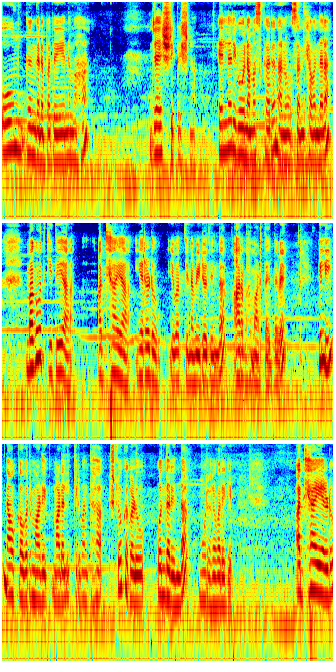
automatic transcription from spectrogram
ಓಂ ಗಂಗನಪದಯೇ ನಮಃ. ಜೈ ಶ್ರೀಕೃಷ್ಣ. ಎಲ್ಲರಿಗೂ ನಮಸ್ಕಾರ. ನಾನು ಸಂಧ್ಯಾ ವಂದನ. ಭಗವದ್ಗೀತೆಯ ಅಧ್ಯಾಯ ಎರಡು ಇವತ್ತಿನ ವಿಡಿಯೋದಿಂದ ಆರಂಭ ಮಾಡ್ತಾ ಇದ್ದೇವೆ. ಇಲ್ಲಿ ನಾವು ಕವರ್ ಮಾಡಿ, ಮಾಡಲಿಕ್ಕಿರುವಂತಹ ಶ್ಲೋಕಗಳು ಒಂದರಿಂದ ಮೂರರವರೆಗೆ. ಅಧ್ಯಾಯ ಎರಡು,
